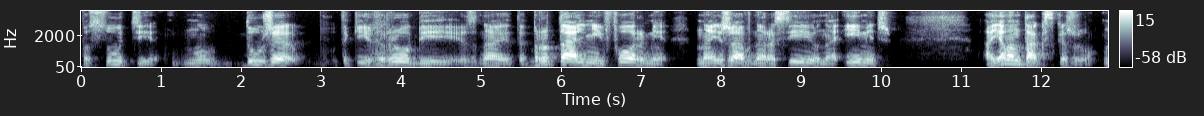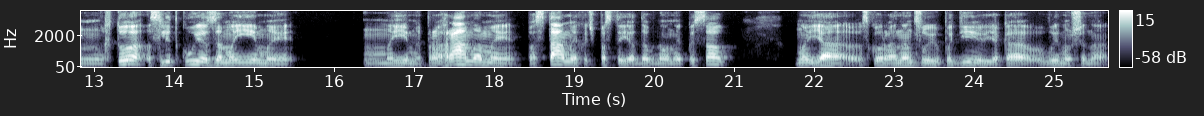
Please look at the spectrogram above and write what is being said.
по суті, ну дуже в такій грубій, знаєте, брутальній формі наїжджав на Росію, на імідж. А я вам так скажу: хто слідкує за моїми, моїми програмами, постами, хоч пости я давно не писав. Ну, я скоро анонсую подію, яка вимушена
